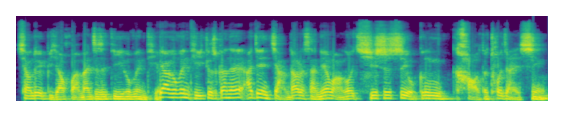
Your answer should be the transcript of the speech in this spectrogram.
相对比较缓慢，这是第一个问题。第二个问题就是刚才阿健讲到了，闪电网络其实是有更好的拓展性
